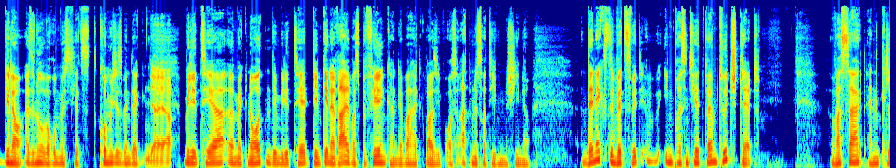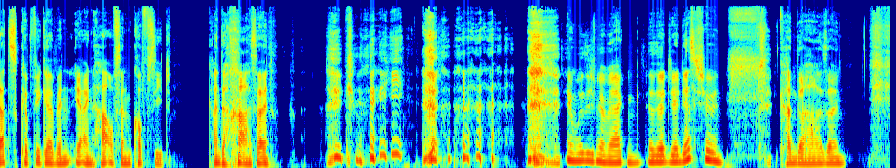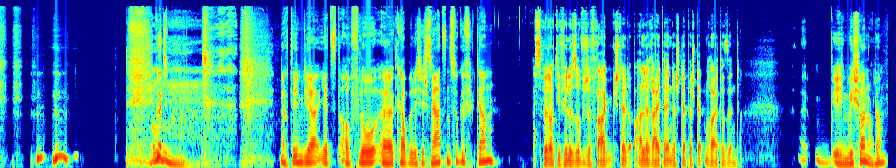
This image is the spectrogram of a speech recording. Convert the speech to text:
Genau, also nur warum es jetzt komisch ist, wenn der ja, ja. Militär äh, McNaughton dem Militär, dem General was befehlen kann, der war halt quasi aus administrativen Schiene. Der nächste Witz wird Ihnen präsentiert beim Twitch-Chat. Was sagt ein Glatzköpfiger, wenn er ein Haar auf seinem Kopf sieht? Kann der Haar sein? Den muss ich mir merken. Der ist schön. Kann der Haar sein. Gut. Nachdem wir jetzt auch Flo äh, körperliche Schmerzen zugefügt haben. Es wird auch die philosophische Frage gestellt, ob alle Reiter in der Steppe Steppenreiter sind. Äh, irgendwie schon, oder?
